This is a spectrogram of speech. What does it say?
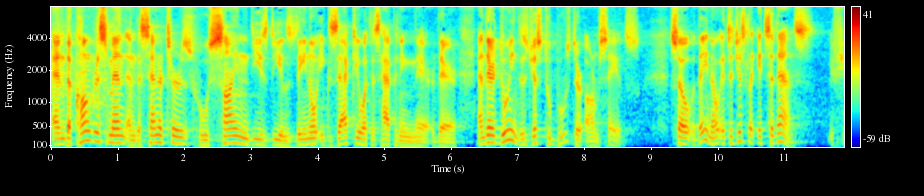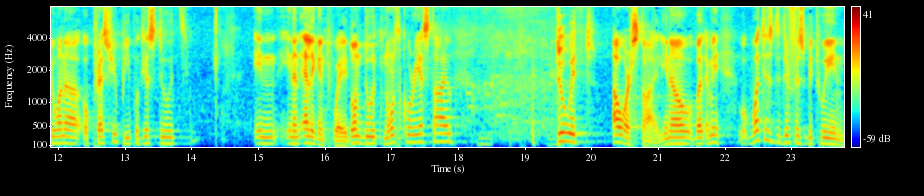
And the congressmen and the senators who sign these deals, they know exactly what is happening there, there. And they're doing this just to boost their arms sales. So they know it's just like it's a dance. If you want to oppress your people, just do it in, in an elegant way. Don't do it North Korea style. do it our style, you know. But I mean, what is the difference between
